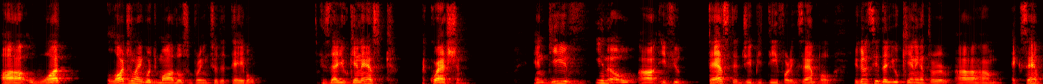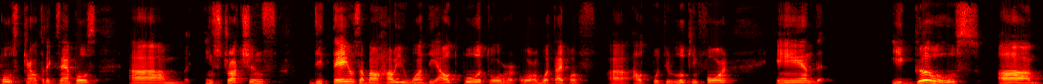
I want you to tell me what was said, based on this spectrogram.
uh, what large language models bring to the table is that you can ask a question and give you know uh, if you test tested gpt for example you're going to see that you can enter um, examples counter examples um, instructions details about how you want the output or or what type of uh, output you're looking for. And it goes, um,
